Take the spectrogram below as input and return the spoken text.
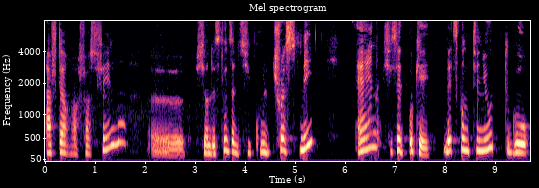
after her first film, uh, she understood that she could trust me and she said, okay, let's continue to go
